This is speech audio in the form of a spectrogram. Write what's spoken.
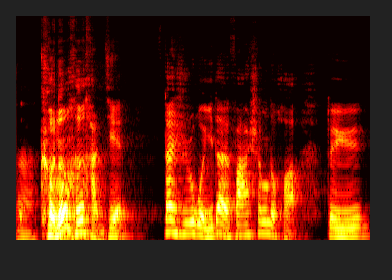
啊，可能很罕见，但是如果一旦发生的话，对于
